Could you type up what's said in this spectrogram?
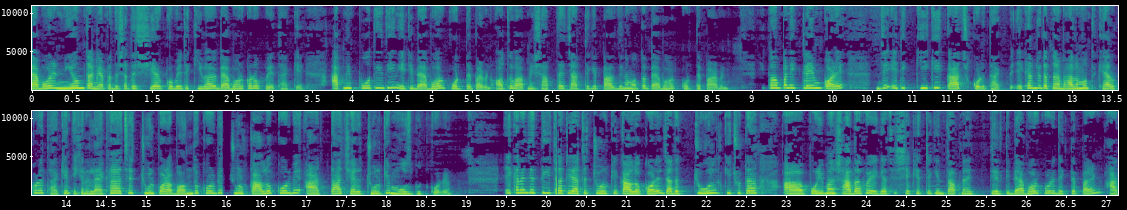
ব্যবহারের নিয়মটা আমি আপনাদের সাথে শেয়ার করব, এটি কীভাবে ব্যবহার করা হয়ে থাকে। আপনি প্রতিদিন এটি ব্যবহার করতে পারবেন, অথবা আপনি সপ্তাহে চার থেকে পাঁচ দিনের মতো ব্যবহার করতে পারবেন। কোম্পানি ক্লেম করে যে এটি কি কি কাজ করে থাকবে। এখানে যদি আপনারা ভালো মতো খেয়াল করে থাকেন, এখানে লেখা আছে চুল পড়া বন্ধ করবে, চুল কালো করবে, আর তাছাড়া চুলকে মজবুত করবে। এখানে যে তিছাটি আছে, চুলকে কালো করে, যাদের চুল কিছুটা পরিমাণ সাদা হয়ে গেছে, সেক্ষেত্রে কিন্তু আপনার তেলটি ব্যবহার করে দেখতে পারেন। আর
